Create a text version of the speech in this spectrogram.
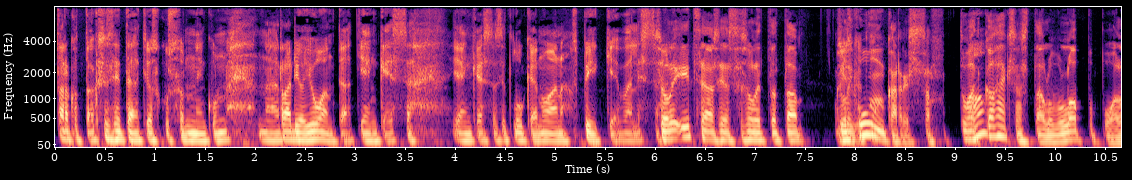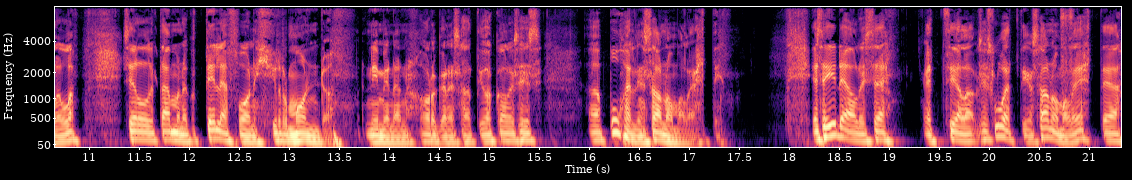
Tarkoittaako se sitä, että joskus on niin kuin nämä radiojuontajat Jenkeissä, Jenkeissä sit lukenut aina spiikkien välissä? Se oli itse asiassa, se oli, tota, se oli Unkarissa 1800-luvun loppupuolella. Siellä oli tämmöinen kuin Telefon Hirmondo-niminen organisaatio, joka oli siis puhelinsanomalehti. Ja se idea oli se, että siellä siis luettiin sanomalehteä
